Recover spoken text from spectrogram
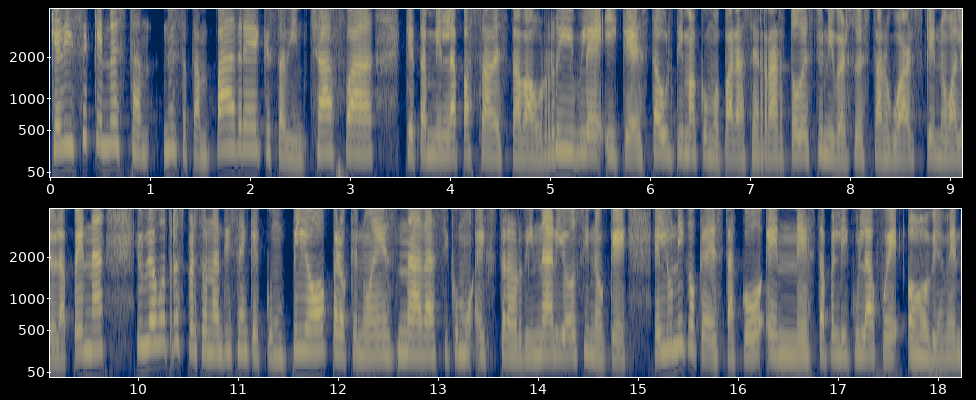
que dice que no, no está tan padre, que está bien chafa, que también la pasada estaba horrible y que esta última como para cerrar todo este universo de Star Wars que no valió la pena. Y luego otras personas dicen que cumplió, pero que no es nada así como extraordinario, sino que el único que destacó en esta película fue obviamente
